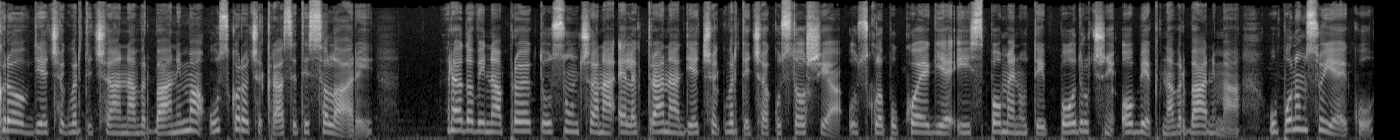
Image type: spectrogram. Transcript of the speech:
Krov dječjeg vrtića na Vrbanima uskoro će krasiti solari. Radovi na projektu Sunčana elektrana dječjeg vrtića Kustošija, u sklopu kojeg je i spomenuti područni objekt na Vrbanima, u punom su jeku,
